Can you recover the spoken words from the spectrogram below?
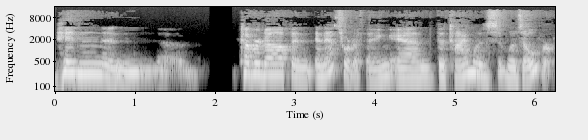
hidden and covered up and, and that sort of thing. And the time was was over.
